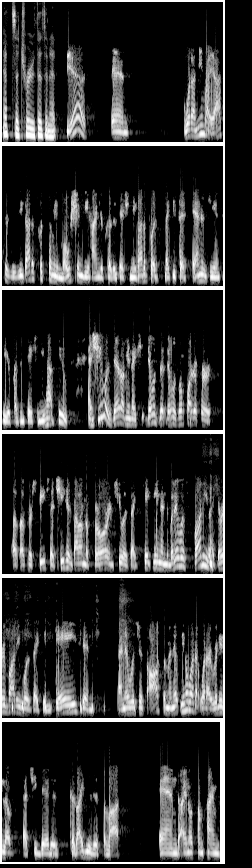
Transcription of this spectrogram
That's the truth, isn't it? Yes, and what I mean by actors is you got to put some emotion behind your presentation. You got to put, like you said, energy into your presentation. You have to, and she was there. I mean, like she, there was there was one part of her of, of, her speech that she just got on the floor and she was like kicking and but it was funny. Like everybody was like engaged and and it was just awesome. And it, you know what? What I really love that she did is because I do this a lot, and I know sometimes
